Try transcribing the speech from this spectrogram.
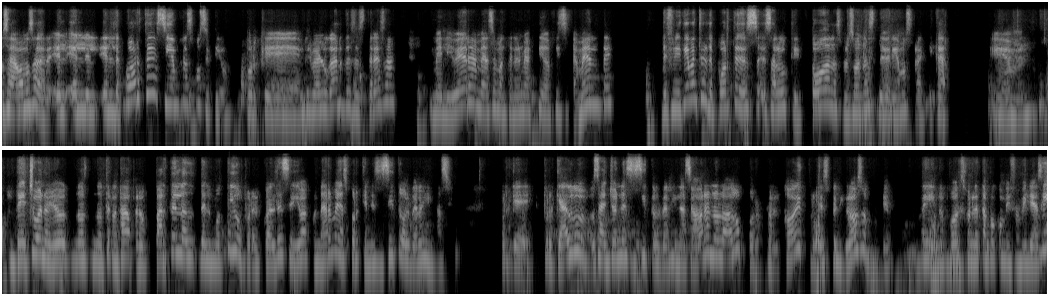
O sea, vamos a ver, el, el, el, deporte siempre es positivo, porque en primer lugar desestresa, me libera, me hace mantenerme activa físicamente. Definitivamente el deporte es, es algo que todas las personas deberíamos practicar. Em, de hecho, bueno, yo no, no te contaba, pero parte del motivo por el cual decidí vacunarme es porque necesito volver al gimnasio. Porque, porque algo, o sea, yo necesito volver al gimnasio. Ahora no lo hago por, por el COVID, porque es peligroso, porque no puedo exponer tampoco a mi familia así,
